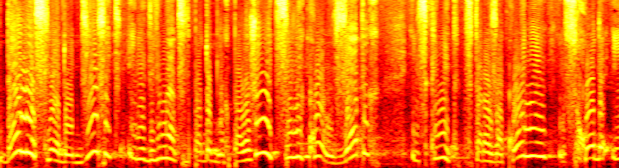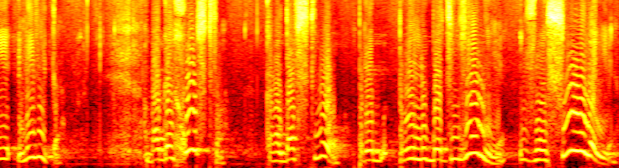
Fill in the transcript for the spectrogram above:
Далее следует 10 или 12 подобных положений, целиком взятых из книг Второзакония, Исхода и Левита. Богохульство, колдовство, прелюбодеяние, изнасилование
